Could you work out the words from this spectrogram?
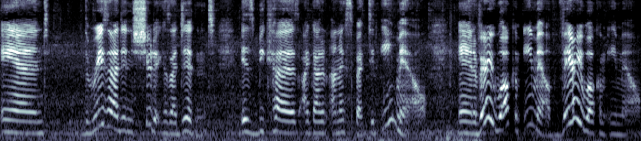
And the reason I didn't shoot it, because I didn't, is because I got an unexpected email. And a very welcome email, very welcome email,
